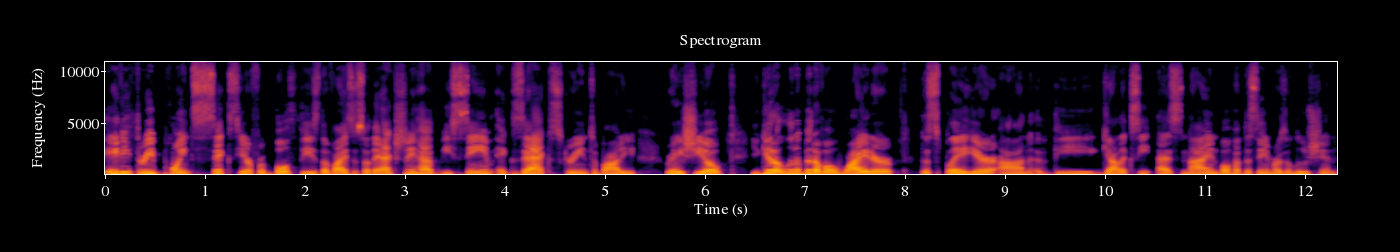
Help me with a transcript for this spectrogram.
83.6 here for both these devices. So they actually have the same exact screen to body ratio. You get a little bit of a wider display here on the Galaxy S9. Both have the same resolution.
